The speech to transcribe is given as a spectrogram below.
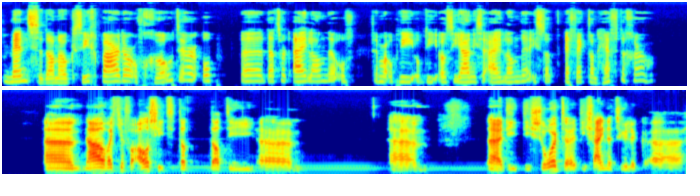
mensen dan ook zichtbaarder of groter op uh, dat soort eilanden? Of zeg maar op die, op die oceanische eilanden? Is dat effect dan heftiger? Um, nou, wat je vooral ziet, dat, dat die, um, um, nou, die, die soorten, die zijn natuurlijk, uh,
